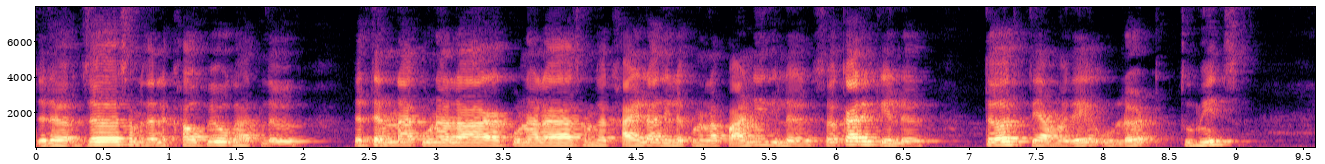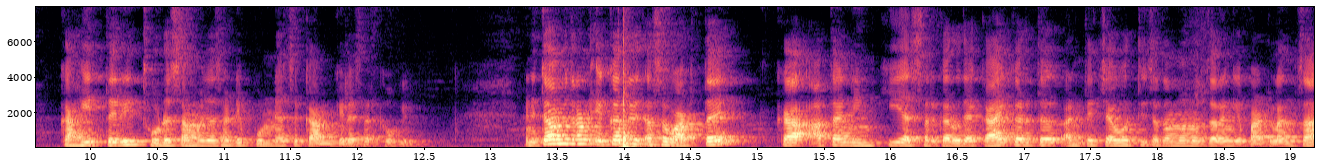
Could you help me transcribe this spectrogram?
जर जर समजा त्याला खाऊ पिऊ घातलं जर त्यांना कुणाला कुणाला समजा खायला दिलं कुणाला पाणी दिलं सहकार्य केलं तर त्यामध्ये उलट तुम्हीच काहीतरी थोडं समाजासाठी पुण्याचं काम केल्यासारखं होईल. आणि तेव्हा मित्रांनो एकंदरीत असं वाटतंय का आता नेमकी या सरकार उद्या काय करतं आणि त्याच्यावरतीच आता मनोज जरांगे पाटलांचा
